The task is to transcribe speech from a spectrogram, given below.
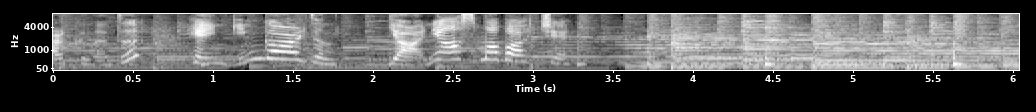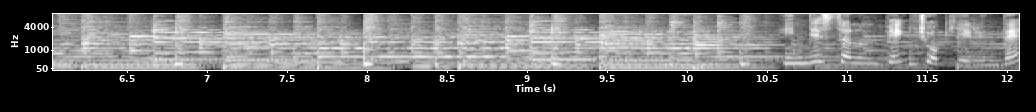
Parkın adı Hanging Garden yani asma bahçe. Hindistan'ın pek çok yerinde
